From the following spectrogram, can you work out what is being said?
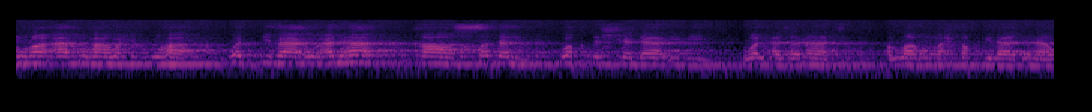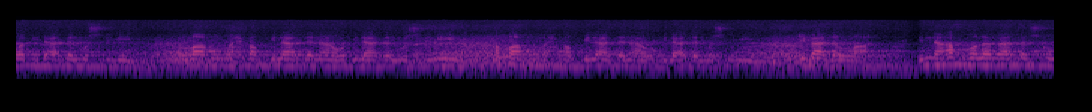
مراعاتها وحفظها والدفاع عنها خاصة وقت الشدائد والأزمات. اللهم احفظ بلادنا وبلاد المسلمين. اللهم احفظ بلادنا وبلاد المسلمين. اللهم احفظ بلادنا وبلاد المسلمين. عباد الله إن أفضل ما تزكو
